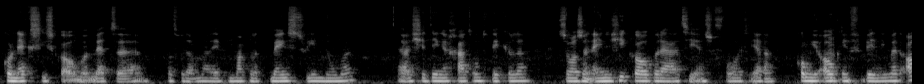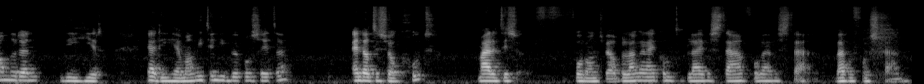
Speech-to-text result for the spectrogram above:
connecties komen met eh, wat we dan maar even makkelijk mainstream noemen. Ja, als je dingen gaat ontwikkelen, zoals een energiecoöperatie enzovoort, ja, dan kom je ook in verbinding met anderen die hier ja, die helemaal niet in die bubbel zitten. En dat is ook goed. Maar het is voor ons wel belangrijk om te blijven staan voor waar we, staan, waar we voor staan.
